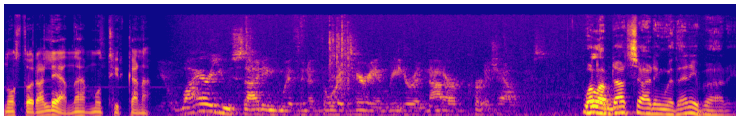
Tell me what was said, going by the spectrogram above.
nå står alene mot tyrkerne. Well, I'm not siding with anybody.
